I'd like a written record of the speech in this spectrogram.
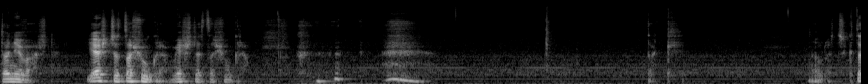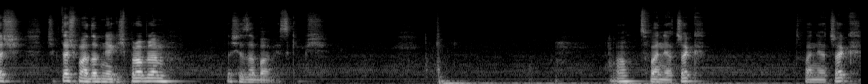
to nieważne. Jeszcze coś ugram, jeszcze coś ugram. tak. Dobra, czy ktoś, czy ktoś ma do mnie jakiś problem? To się zabawię z kimś. O, cwaniaczek. Cwaniaczek.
